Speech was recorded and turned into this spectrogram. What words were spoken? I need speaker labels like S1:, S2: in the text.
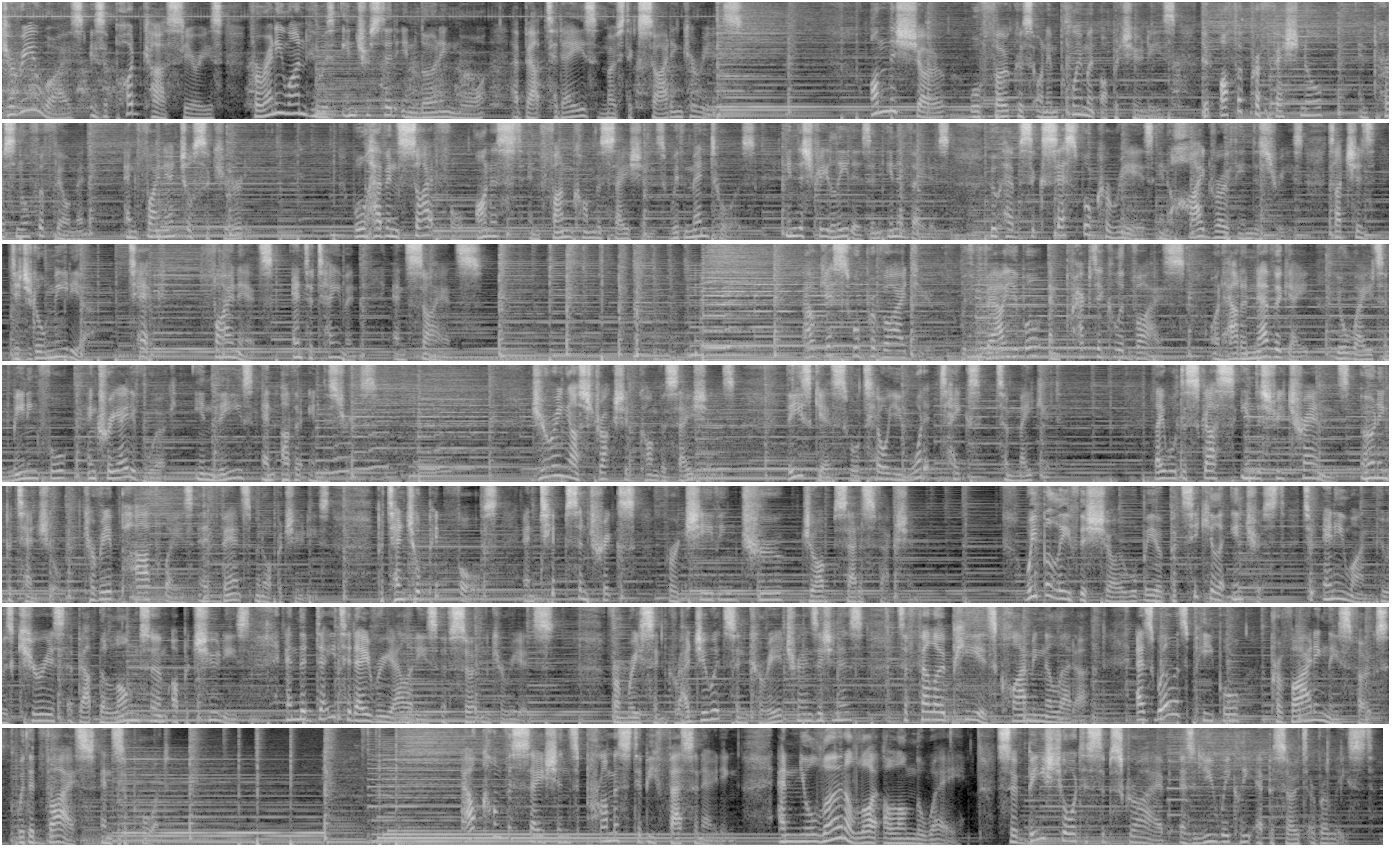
S1: CareerWise is a podcast series for anyone who is interested in learning more about today's most exciting careers. On this show, we'll focus on employment opportunities that offer professional and personal fulfillment and financial security. We'll have insightful, honest, and fun conversations with mentors, industry leaders, and innovators who have successful careers in high growth industries such as digital media, tech, finance, entertainment, and science. Our guests will provide you with valuable and practical advice on how to navigate your way to meaningful and creative work in these and other industries. During our structured conversations, these guests will tell you what it takes to make it. They will discuss industry trends, earning potential, career pathways, and advancement opportunities, potential pitfalls, and tips and tricks for achieving true job satisfaction. We believe this show will be of particular interest to anyone who is curious about the long term opportunities and the day to day realities of certain careers. From recent graduates and career transitioners to fellow peers climbing the ladder, as well as people providing these folks with advice and support. Our conversations promise to be fascinating, and you'll learn a lot along the way, so be sure to subscribe as new weekly episodes are released.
